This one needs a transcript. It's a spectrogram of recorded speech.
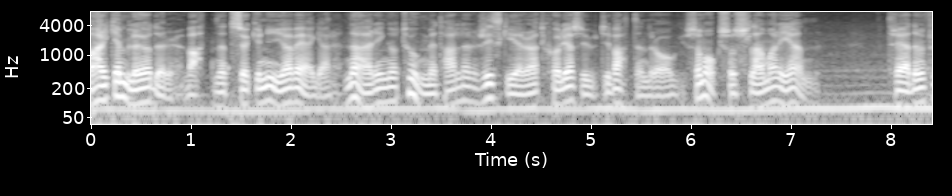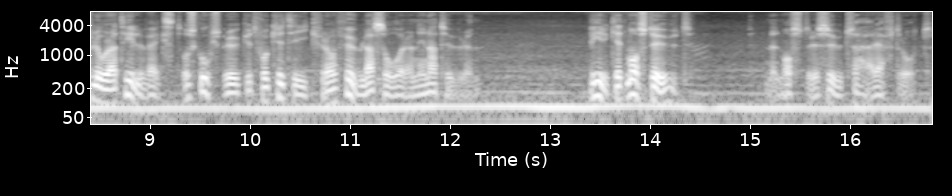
Marken blöder, vattnet söker nya vägar, näring och tungmetaller riskerar att sköljas ut i vattendrag som också slammar igen. Träden förlorar tillväxt och skogsbruket får kritik för de fula såren i naturen. Virket måste ut, men måste det se ut så här efteråt?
